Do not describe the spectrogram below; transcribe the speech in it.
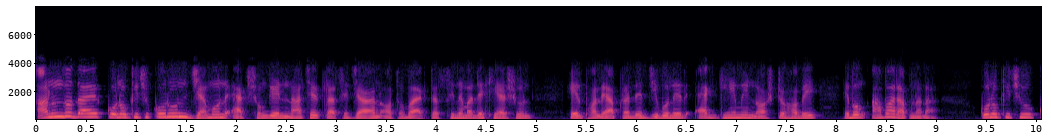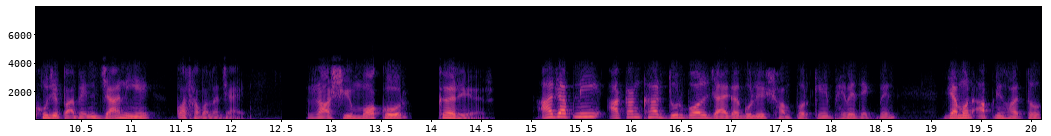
আনন্দদায়ক কোনো কিছু করুন যেমন একসঙ্গে নাচের ক্লাসে যান অথবা একটা সিনেমা দেখে আসুন। এর ফলে আপনাদের জীবনের একঘেয়েমি নষ্ট হবে এবং আবার আপনারা কোনো কিছু খুঁজে পাবেন যা নিয়ে কথা বলা যায়। রাশি মকর ক্যারিয়ার। আজ আপনি আকাঙ্ক্ষার দুর্বল জায়গাগুলির সম্পর্কে ভেবে দেখবেন। যেমন আপনি হয়তো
